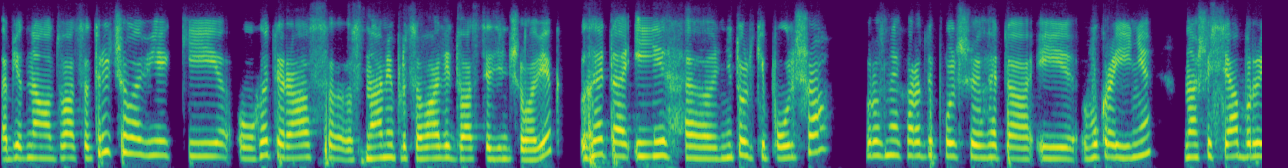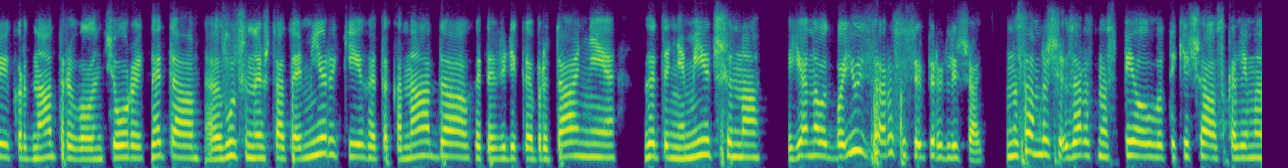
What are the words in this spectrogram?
аб'яднала 23 чалавекі. У гэты раз з нами працавалі 21 чалавек. Гэта і э, не толькі Польша розныя гарады Польшы гэта і в Украіне наши сябры коаардынатары волонцёры гэта злучаныя штаты Амерыкі гэта Канада гэта Великкая Брытанія гэта нямметчына я нават боюсь зараз усё пераглічаць насамрэч зараз наспел такі час калі мы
